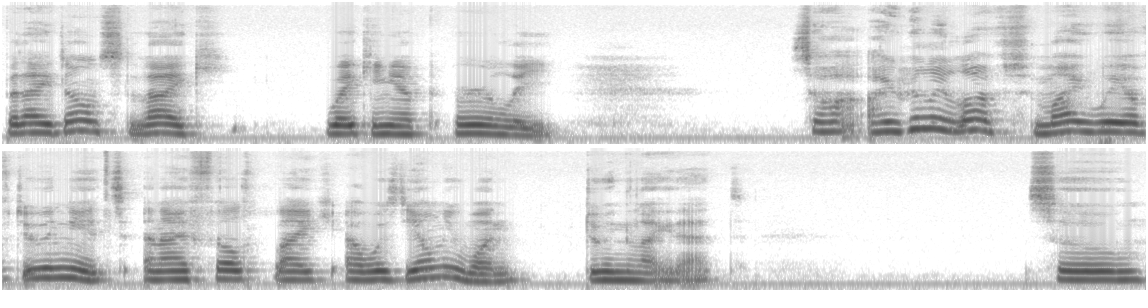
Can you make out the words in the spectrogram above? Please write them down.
But I don't like waking up early. So I really loved my way of doing it, and I felt like I was the only one doing like that. So,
